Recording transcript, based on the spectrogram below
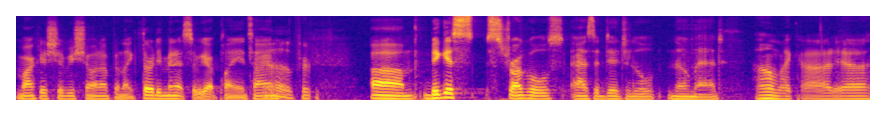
Marcus should be showing up in like 30 minutes, so we got plenty of time. Oh, perfect. Um, biggest struggles as a digital nomad, Oh my god, yeah.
